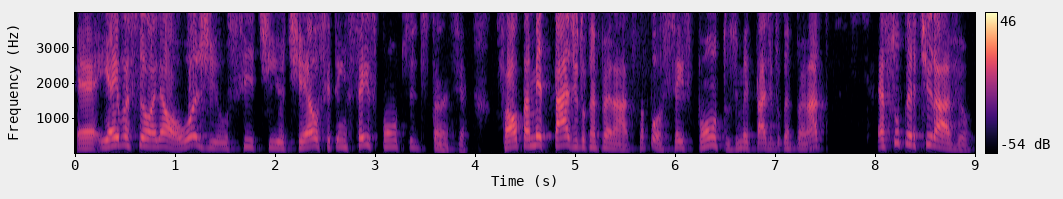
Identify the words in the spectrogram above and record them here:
É, e aí você olha, ó, hoje o City e o Chelsea têm seis pontos de distância. Falta metade do campeonato. Fala, Pô, seis pontos e metade do campeonato é super tirável.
